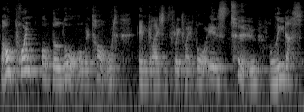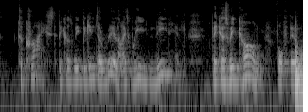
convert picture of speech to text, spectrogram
The whole point of the law, we're told in Galatians 3:24, is to lead us to Christ because we begin to realize we need him because we can't fulfill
